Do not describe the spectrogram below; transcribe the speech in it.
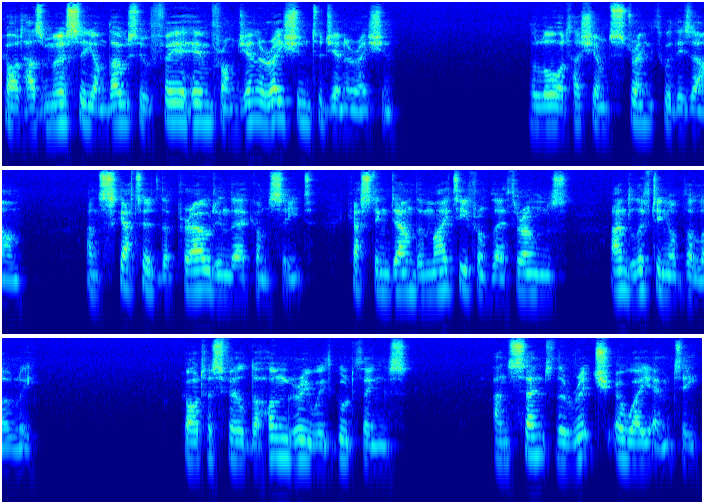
God has mercy on those who fear him from generation to generation. The Lord has shown strength with his arm, and scattered the proud in their conceit, casting down the mighty from their thrones, and lifting up the lowly. God has filled the hungry with good things and sent the rich away empty.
